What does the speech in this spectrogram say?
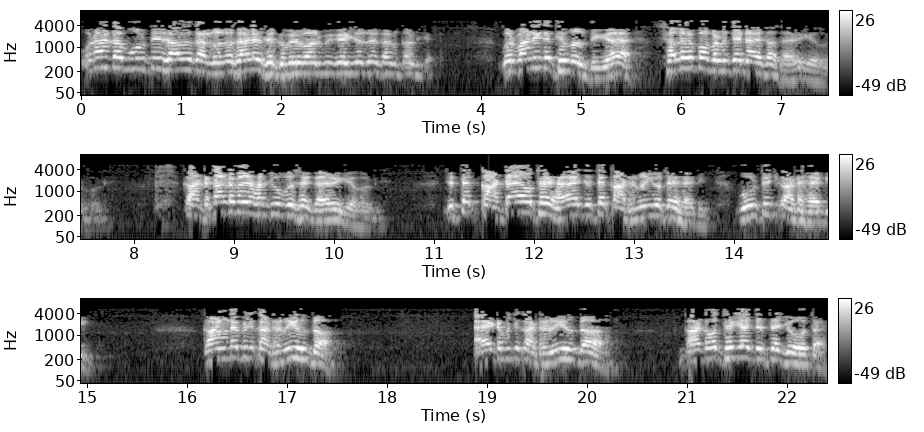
ਉਹਨਾਂ ਦਾ ਮੂਰਤੀ ਸਾਬਤ ਕਰਨਾ ਤਾਂ ਸਾਡੇ ਸਿੱਖ ਵਿਦਵਾਨ ਵੀ ਕਹੀ ਜਾਂਦੇ ਕਣ ਕਣ ਚ ਗੁਰਬਾਣੀ ਕਿੱਥੇ ਮਿਲਦੀ ਹੈ? ਸਗਲ ਭਵਨ ਦੇ ਨਾਇਕਾ ਕਹਿ ਰਹੀ ਹੈ ਗੁਰਬਾਣੀ। ਘਟ ਘਟ ਮੈਂ ਹਰਜੂ ਬਸੇ ਕਹਿ ਰਹੀ ਹੈ ਗੁਰਬਾਣੀ। ਜਿੱਥੇ ਘਟ ਹੈ, ਉੱਥੇ ਹੈ, ਜਿੱਥੇ ਘਟ ਨਹੀਂ, ਉੱਥੇ ਹੈ ਨਹੀਂ। ਮੂਰਤੀ 'ਚ ਘਟ ਹੈ ਨਹੀਂ। ਕਣ ਦੇ ਵਿੱਚ ਘਟ ਨਹੀਂ ਹੁੰਦਾ। ਐਟਮ 'ਚ ਘਟ ਨਹੀਂ ਹੁੰਦਾ। ਘਟ ਉੱਥੇ ਹੀ ਹੈ ਜਿੱਥੇ ਜੋਤ ਹੈ।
